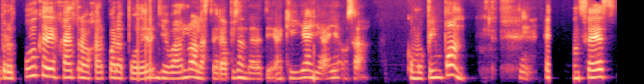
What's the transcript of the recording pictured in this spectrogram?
pero tuvo que dejar de trabajar para poder llevarlo a las terapias andar aquí y allá, o sea, como ping-pong. Sí. Entonces,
